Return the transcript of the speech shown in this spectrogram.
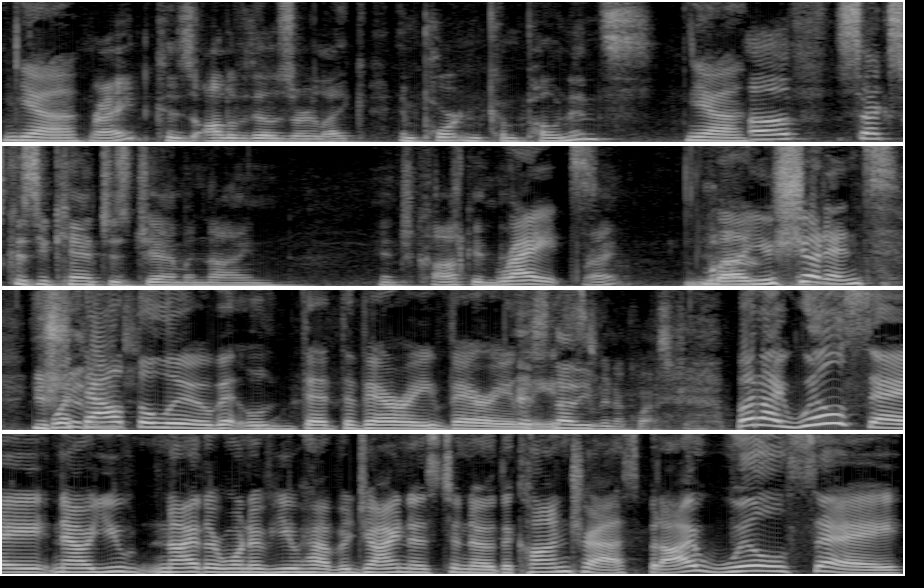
Yeah. right? Because all of those are like important components Yeah. of sex because you can't just jam a nine inch cock in there, Right. Right? well, you shouldn't. You Without shouldn't. the lube, at, at the very, very It's least. It's not even a question. But I will say, now you neither one of you have vaginas to know the contrast, but I will say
